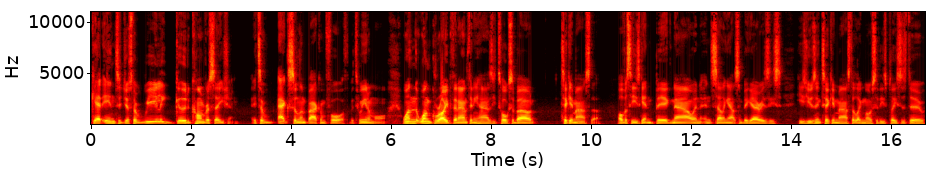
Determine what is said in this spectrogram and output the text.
get into just a really good conversation. It's an excellent back and forth between them all. One one gripe that Anthony has, he talks about Ticketmaster. Obviously, he's getting big now and, and selling out some big areas. He's he's using Ticketmaster like most of these places do,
